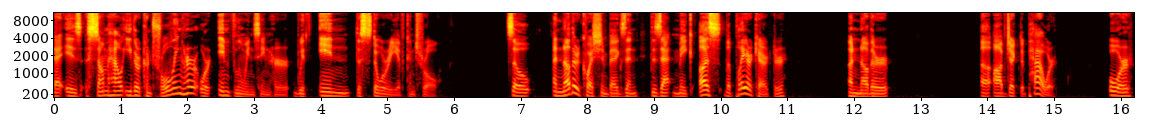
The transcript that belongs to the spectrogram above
that is somehow either controlling her or influencing her within the story of control. So another question begs then, does that make us the player character another uh, object of power? Or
